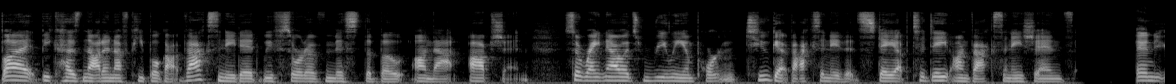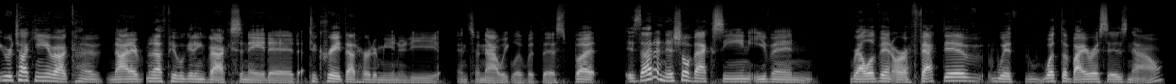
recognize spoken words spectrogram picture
But because not enough people got vaccinated, we've sort of missed the boat on that option. So, right now, it's really important to get vaccinated, stay up to date on vaccinations, and you were talking about kind of not enough people getting vaccinated to create that herd immunity. And so now we live with this. But is that initial vaccine even relevant or effective with what the virus is now?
